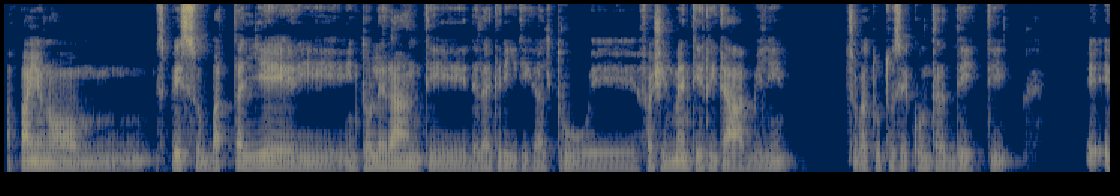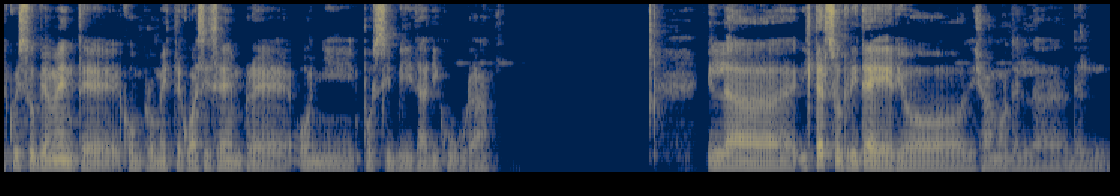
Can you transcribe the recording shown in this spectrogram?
appaiono mh, spesso battaglieri, intolleranti della critica altrui, facilmente irritabili, soprattutto se contraddetti, e, e questo ovviamente compromette quasi sempre ogni possibilità di cura. Il, il terzo criterio, diciamo, del, del,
